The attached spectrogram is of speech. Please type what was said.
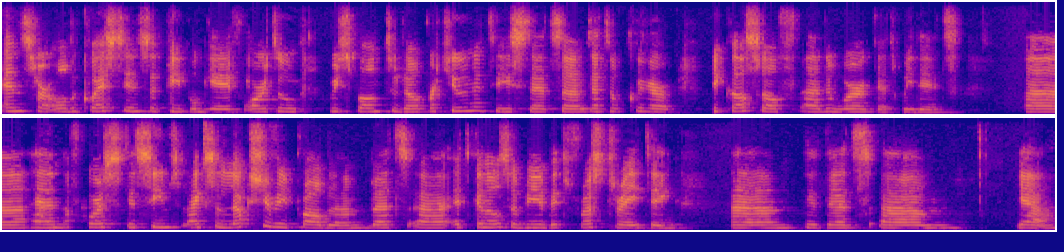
answer all the questions that people give or to respond to the opportunities that uh, that occur because of uh, the work that we did. And of course, this seems like a luxury problem, but it can also be a bit frustrating um, that um, yeah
